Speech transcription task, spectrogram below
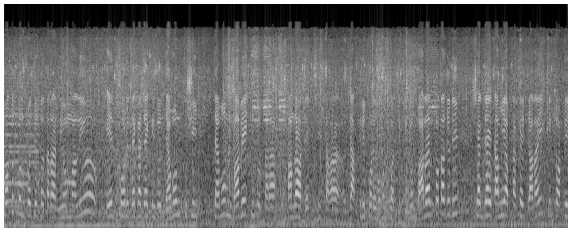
ততক্ষণ পর্যন্ত তারা নিয়ম মানলেও এরপরে দেখা যায় কিন্তু যেমন খুশি, তেমনভাবে কিন্তু তারা, আমরা দেখছি তারা যাত্রী পরিবহন করছে। কিন্তু বাড়ার কথা যদি শেখ জাহিদ, আমি আপনাকে জানাই, কিন্তু আপনি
